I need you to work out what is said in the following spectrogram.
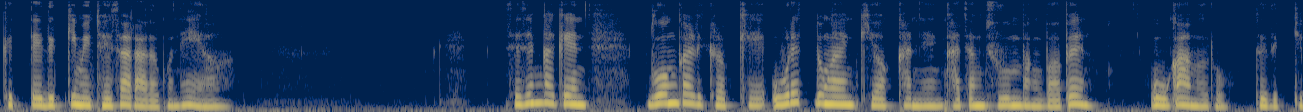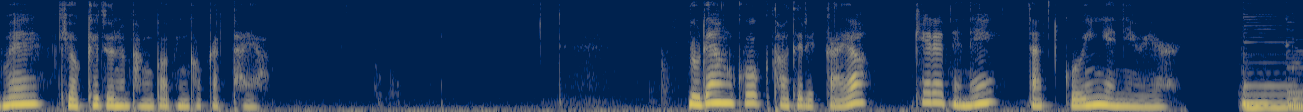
그때 느낌이 되살아나곤 해요. 제 생각엔 무언가를 그렇게 오랫동안 기억하는 가장 좋은 방법은 오감으로 그 느낌을 기억해주는 방법인 것 같아요. 노래 한 곡 더 들을까요? 캐르넨의 Not Going Anywhere.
